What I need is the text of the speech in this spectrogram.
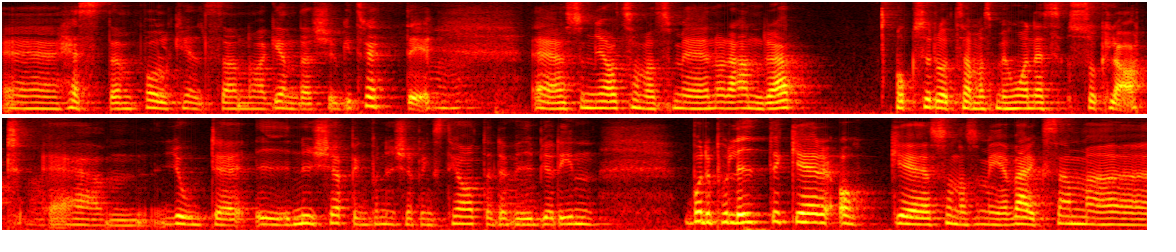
Eh, hästen, folkhälsan och Agenda 2030. Mm. Eh, som jag tillsammans med några andra, också då tillsammans med HNS såklart, eh, gjorde i Nyköping på Nyköpings teater där vi bjöd in både politiker och eh, sådana som är verksamma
